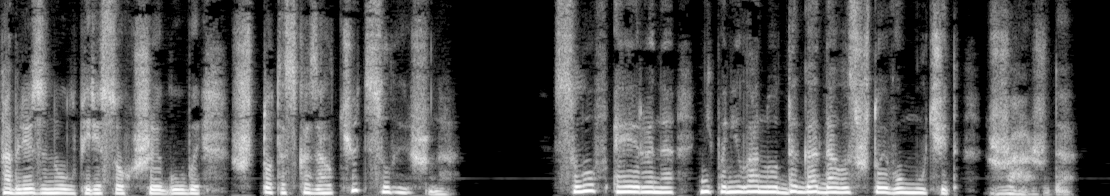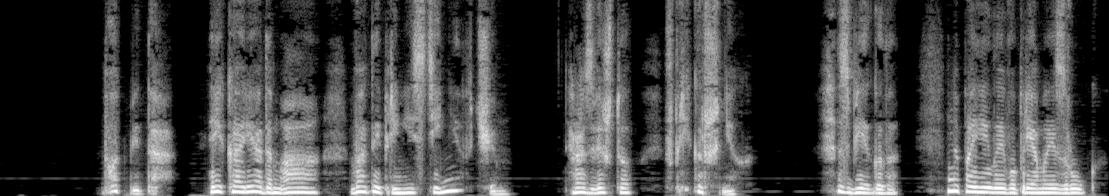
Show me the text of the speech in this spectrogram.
облизнул пересохшие губы, что-то сказал чуть слышно. Слов Эйрена не поняла, но догадалась, что его мучит жажда. Вот беда. Река рядом, а воды принести не в чем. Разве что в пригоршнях. Сбегала, напоила его прямо из рук.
